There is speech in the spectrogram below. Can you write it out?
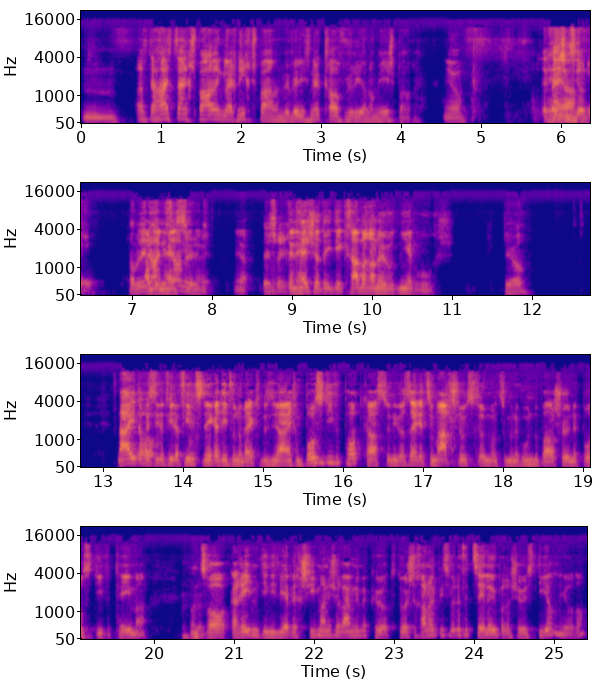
Mhm. Also da heißt es eigentlich sparen gleich nicht sparen, weil wenn ich es nicht kaufe, würde ich ja noch mehr sparen. Ja. Aber dann hast du Ja, es ja. ja nicht. Aber den habe dann ich auch hast du nicht. nicht. Ja. Das ist richtig. Dann hast du ja die, die Kamera nicht, die du nie brauchst. Ja. Nein, da sind wir wieder viel zu negativ unterwegs. Wir sind ja eigentlich ein positiver Podcast und ich würde sagen, zum Abschluss kommen wir zu einem wunderbar schönen, positiven Thema. Und Mhm. zwar, Karim, deine liebliche Stimme habe ich schon lange nicht mehr gehört. Du hast doch auch noch etwas wollen erzählen über ein schönes Tierli, oder?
